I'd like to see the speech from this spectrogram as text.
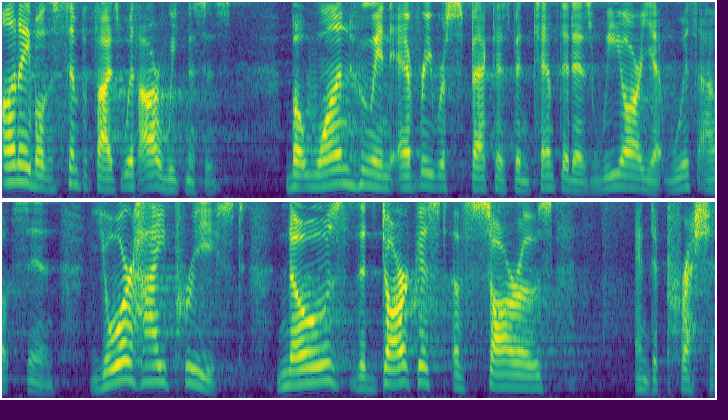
unable to sympathize with our weaknesses but one who in every respect has been tempted as we are, yet without sin. Your high priest knows the darkest of sorrows and depression.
